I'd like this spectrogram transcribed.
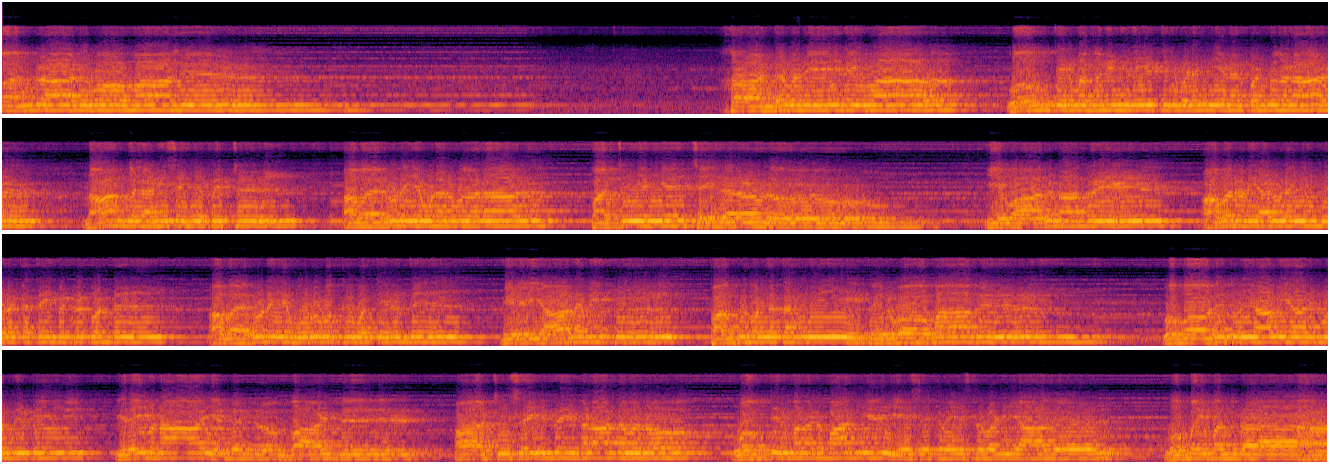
மன்றாடுவோமாக. ஆண்டவரே இறைவா ஓம் திருமகனின் இதயத்தில் விளங்கிய நற்பண்புகளால் நாங்கள் அணி செய்ய பெற்று அவருடைய பங்கு கொள்ள தகுதி பெறுவோமாக. உமோடு தூயாவியாரின் ஒன்றிப்பில் இறைவனாய் என்றென்றும் வாழ்ந்து ஆட்சி செய்கின்ற எங்கள் ஆண்டவரோ ஓம் திருமகனுமாகிய இயேசு கிறிஸ்து வழியாக உம்மை மன்றார்.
